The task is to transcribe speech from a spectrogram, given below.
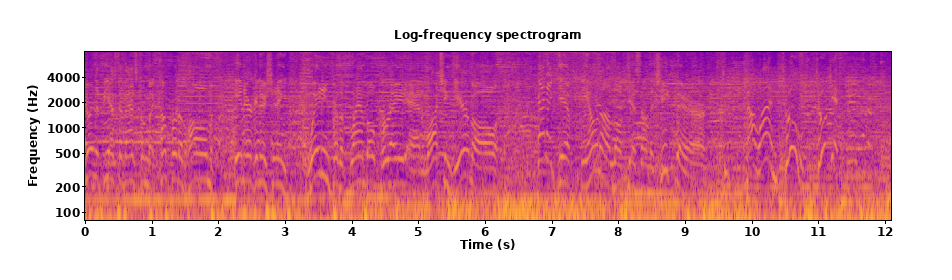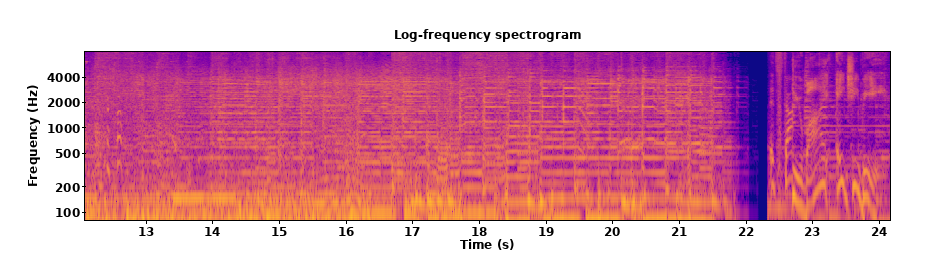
and enjoy the Fiesta events from the comfort of home in air conditioning, waiting for the Flambeau Parade and watching Guillermo kind of give Fiona a little kiss on the cheek there. Not one, two, two kisses. It's time. To you by HEB.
